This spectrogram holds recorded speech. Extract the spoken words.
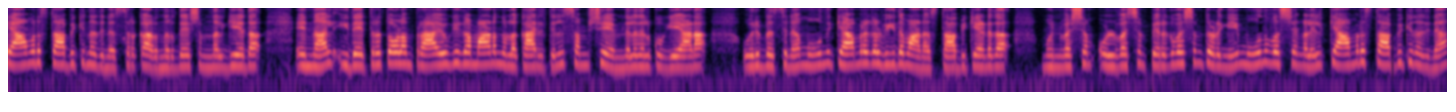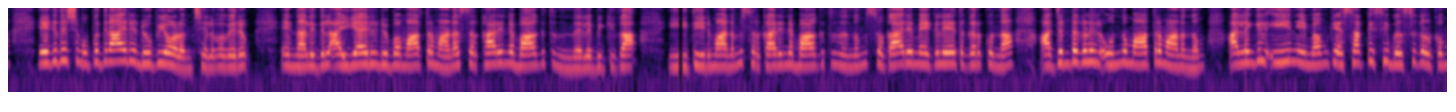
ക്യാമറ സ്ഥാപിക്കുന്നതിന് സർക്കാർ നിർദ്ദേശം നൽകിയത്. എന്നാൽ ഇത് എത്രത്തോളം പ്രായോഗികമാണെന്നുള്ള കാര്യത്തിൽ സംശയം നിലനിൽക്കുകയാണ്. ഒരു ബസ്സിന് മൂന്ന് ക്യാമറകൾ വീതമാണ് സ്ഥാപിക്കേണ്ടത്. മുൻവശം ഉൾവശം പിറകുവശം തുടങ്ങി മൂന്ന് വശങ്ങളിൽ ക്യാമറ സ്ഥാപിക്കുന്നതിന് ഏകദേശം മുപ്പതിനായിരം രൂപയോളം ചെലവ് വരും. എന്നാൽ ഇതിൽ അയ്യായിരം രൂപ മാത്രമാണ് സർക്കാരിന്റെ ഭാഗത്തു നിന്ന് ലഭിക്കുക. ഈ തീരുമാനം സർക്കാരിന്റെ ഭാഗത്തു നിന്നും സ്വകാര്യ മേഖലയെ തകർക്കുന്ന അജണ്ടകളിൽ ഒന്ന് മാത്രമാണെന്നും അല്ലെങ്കിൽ ഈ നിയമം കെ ബസ്സുകൾക്കും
